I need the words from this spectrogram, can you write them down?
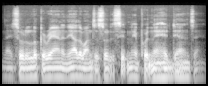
and they sort of look around, and the other ones are sort of sitting there putting their head down, saying,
